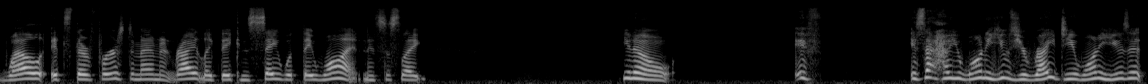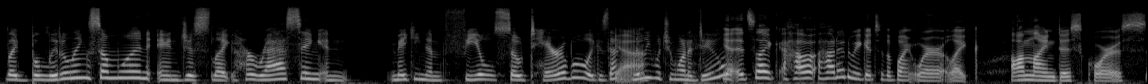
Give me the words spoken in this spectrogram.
well, it's their First Amendment right, like they can say what they want, and it's just like, you know, if is that how you want to use your right? Do you want to use it like belittling someone and just like harassing and making them feel so terrible? Like, is that Yeah. really what you want to do? Yeah, it's like how how did we get to the point where like online discourse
